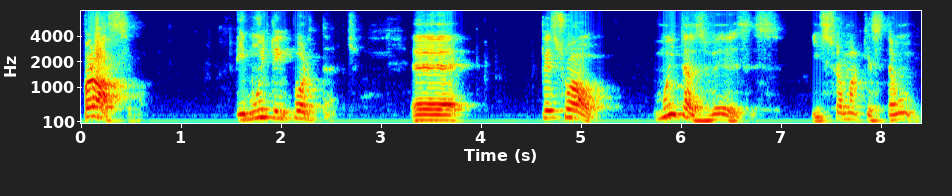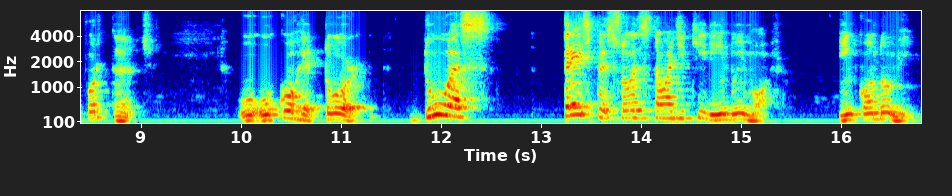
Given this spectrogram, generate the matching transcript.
Próximo, e muito importante. É, pessoal, muitas vezes, isso é uma questão importante. O, o corretor, duas, três pessoas estão adquirindo o imóvel em condomínio.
